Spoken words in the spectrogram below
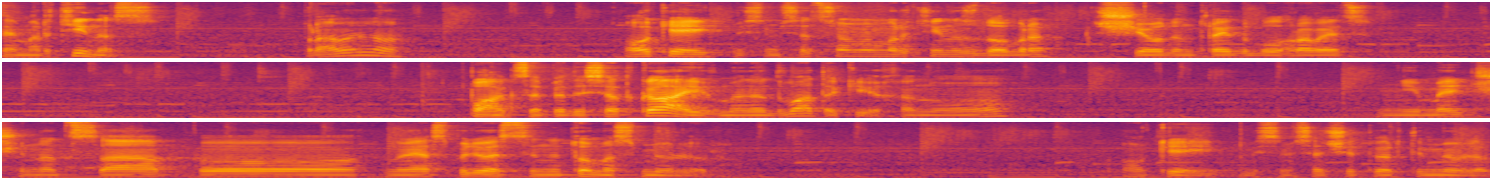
Це Мартінес. Правильно? Окей, 87-й Мартінес, добре. Ще один трейдабл гравець. Пак за 50к, і в мене два таких, а ну. Німеччина ЦАП. Ну я сподіваюся, це не Томас Мюллер. Окей, 84-й Мюллер.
